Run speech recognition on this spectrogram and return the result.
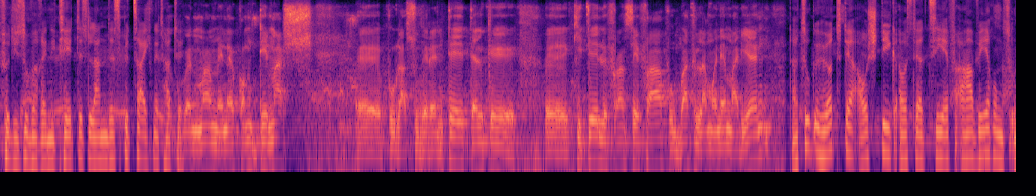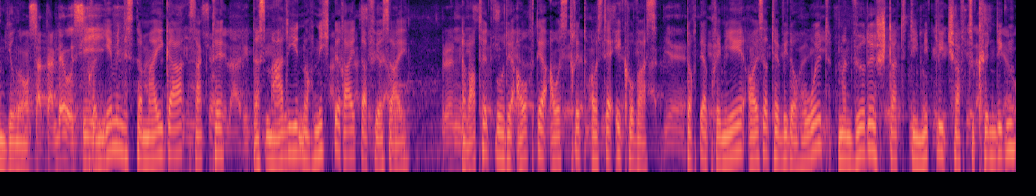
für die Souveränität des Landes bezeichnet hatte. Euh, pour la souveraineté, telle que euh, quitter le franc CFA pour battre la monnaie malienne. Dazu gehört der Ausstieg aus der CFA-Währungsunion. Premierminister Maiga sagte, dass Mali noch nicht bereit dafür sei. Erwartet wurde auch der Austritt aus der ECOWAS. Doch der Premier äußerte wiederholt, man würde statt die Mitgliedschaft zu kündigen,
